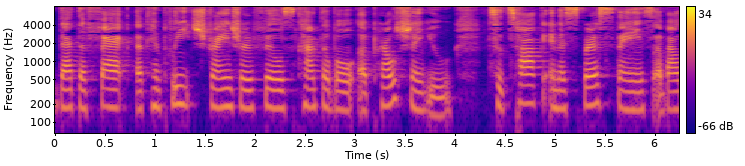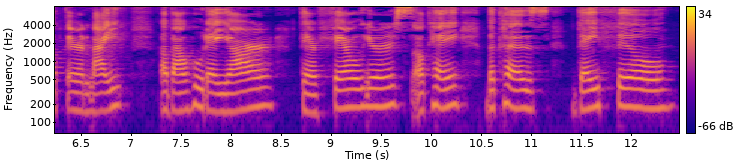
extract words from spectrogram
that the fact a complete stranger feels comfortable approaching you to talk and express things about their life, about who they are, their failures, okay? Because they feel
